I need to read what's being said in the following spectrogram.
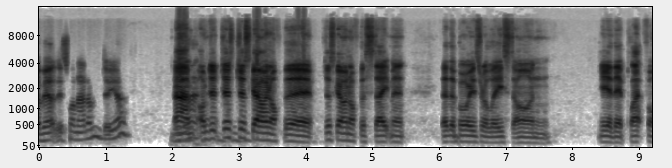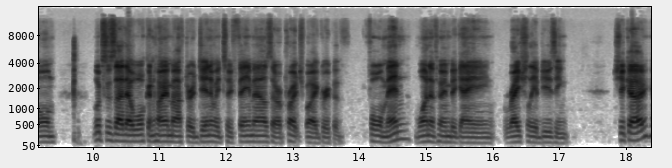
about this one, Adam. Do you? Um, I'm just, just just going off the just going off the statement that the boys released on yeah their platform. Looks as though they were walking home after a dinner with two females. They were approached by a group of four men, one of whom began racially abusing Chico,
